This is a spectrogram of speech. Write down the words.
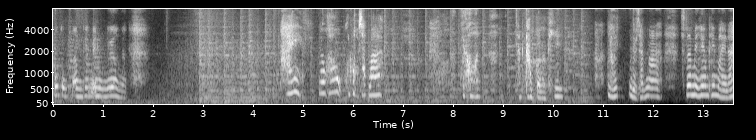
พูดจนฟังพี่ไม่รู้เรื่องอะไทยเร็วเข้า คุณหมอชัดมา พี่พร ฉันกลับก่อนนะพี่แล้วเดี๋ยวฉันมา ฉันจะมาเยี่ยมพี่ใหม่นะ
